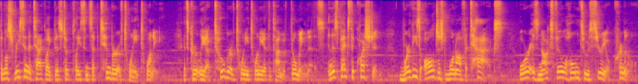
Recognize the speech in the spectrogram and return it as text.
The most recent attack like this took place in September of 2020. It's currently October of 2020 at the time of filming this. And this begs the question, were these all just one-off attacks? Or is Knoxville home to a serial criminal?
